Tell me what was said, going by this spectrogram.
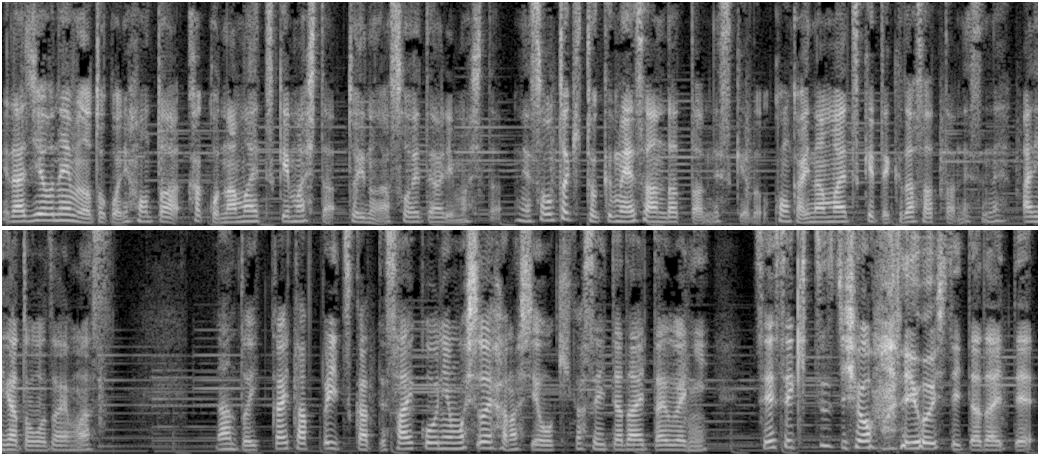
ラジオネームのとこに本当は過去名前つけましたというのが添えてありました。ね、その時匿名さんだったんですけど、今回名前つけてくださったんですね。ありがとうございます。なんと一回たっぷり使って最高に面白い話をお聞かせいただいた上に、成績通知表まで用意していただいて、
